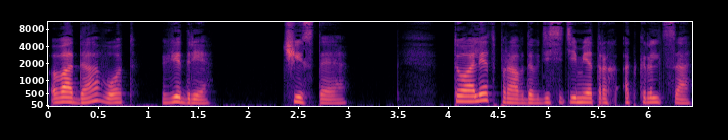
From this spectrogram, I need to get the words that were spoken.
Вода вот, в ведре. Чистая. Туалет, правда, в десяти метрах от крыльца.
